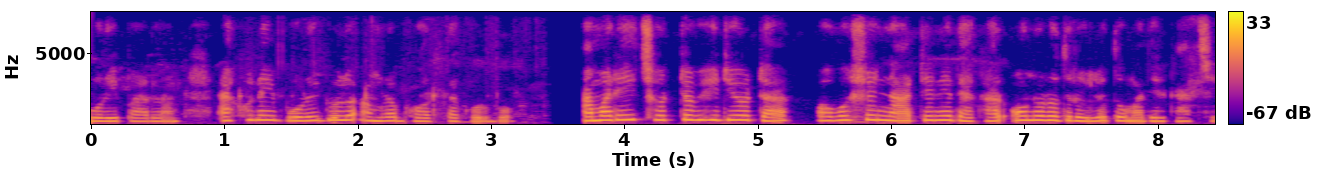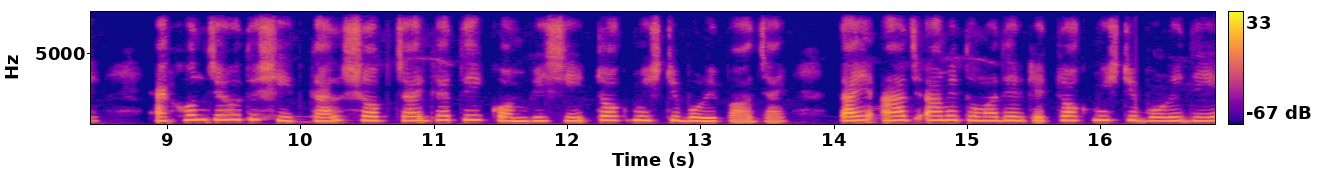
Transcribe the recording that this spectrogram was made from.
বড়ি পারলাম। এখন এই বড়িগুলো আমরা ভর্তা করব। আমার এই ছোট্ট ভিডিওটা অবশ্যই না টেনে দেখার অনুরোধ রইল তোমাদের কাছে। এখন যেহেতু শীতকাল, সব জায়গাতেই কম বেশি টক মিষ্টি বড়ি পাওয়া যায়। তাই আজ আমি তোমাদেরকে টক মিষ্টি বড়ি দিয়ে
